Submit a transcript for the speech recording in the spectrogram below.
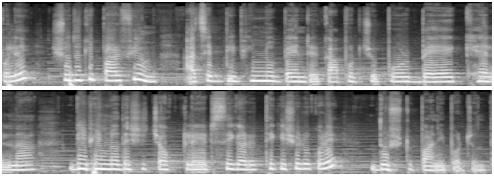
বলে। শুধু কি পারফিউম আছে বিভিন্ন ব্র্যান্ডের কাপড় চোপড় ব্যাগ খেলনা, বিভিন্ন দেশের চকলেট সিগারেট থেকে শুরু করে দুষ্টু পানি পর্যন্ত।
